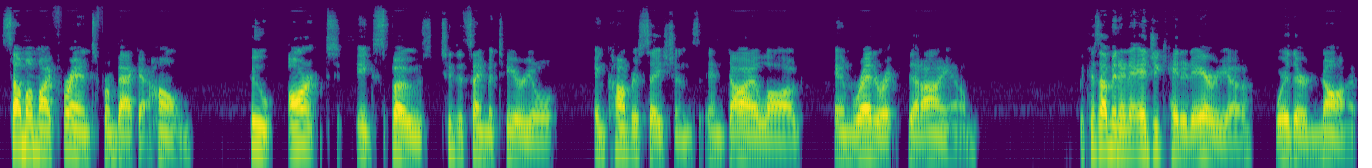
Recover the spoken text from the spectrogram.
some of my friends from back at home who aren't exposed to the same material and conversations and dialogue and rhetoric that I am because I'm in an educated area where they're not.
